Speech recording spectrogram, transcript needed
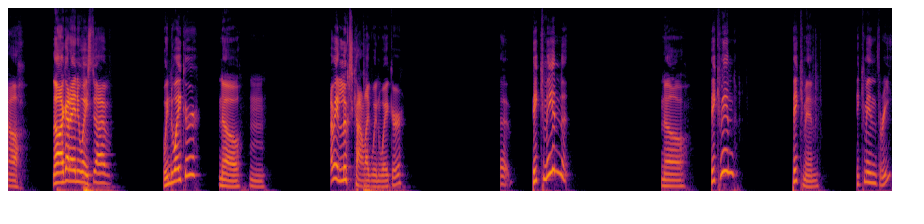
Oh. No, I got it anyways. Do I have Wind Waker? No. Hmm. I mean, it looks kind of like Wind Waker. Uh, Pikmin? No. Pikmin? Pikmin. Pikmin 3?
